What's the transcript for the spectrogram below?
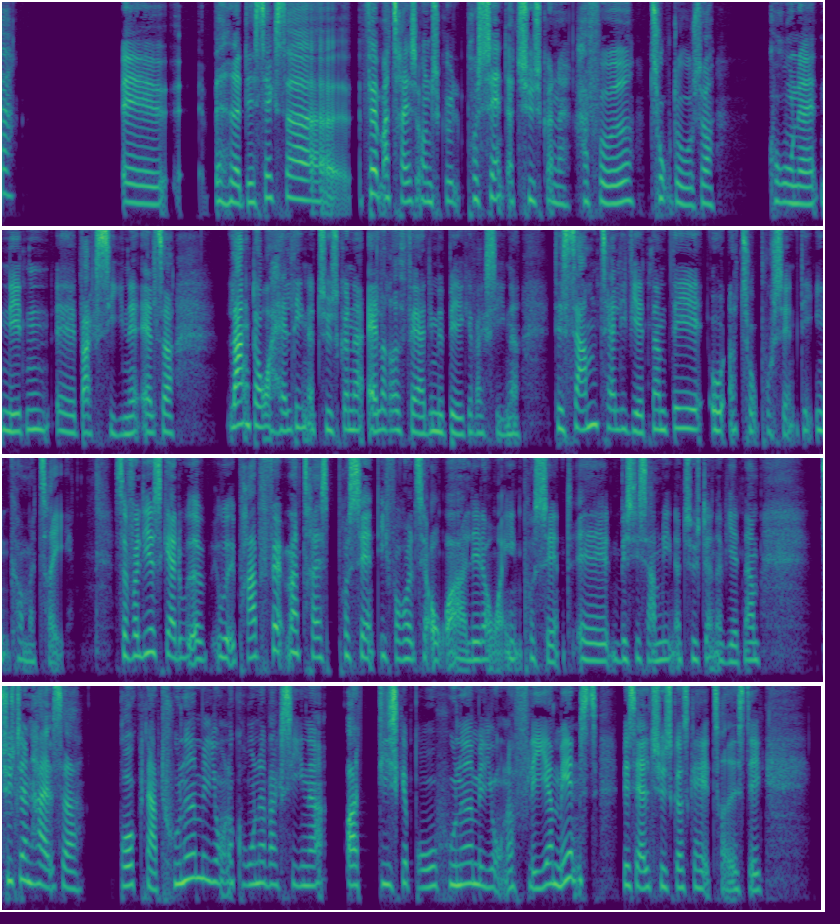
øh, hvad hedder det, 66, 65 undskyld, procent af tyskerne har fået to doser corona-19-vaccine. Øh, altså langt over halvdelen af tyskerne er allerede færdige med begge vacciner. Det samme tal i Vietnam, det er under 2 procent, det er 1,3. Så for lige at skære det ud, af, ud i prep, 65 procent i forhold til over, lidt over 1 procent, øh, hvis vi sammenligner Tyskland og Vietnam. Tyskland har altså brugt knap 100 millioner coronavacciner, og de skal bruge 100 millioner flere mindst, hvis alle tyskere skal have et tredje stik.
